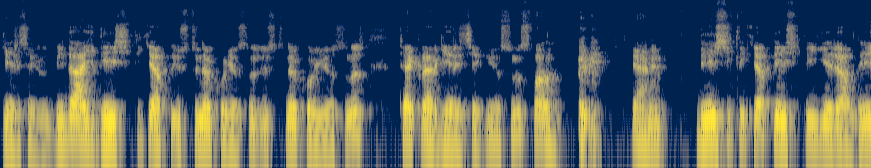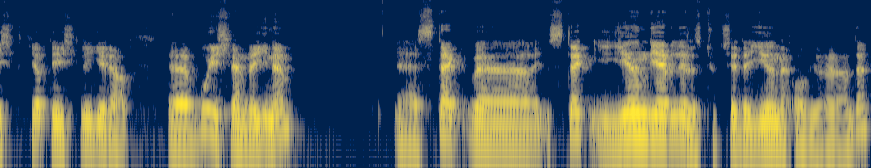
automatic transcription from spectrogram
geri çekiyorsunuz. Bir daha değişiklik yaptı üstüne koyuyorsunuz. Üstüne koyuyorsunuz. Tekrar geri çekiyorsunuz falan. yani değişiklik yap değişikliği geri al. Değişiklik yap değişikliği geri al. E, bu işlemde yine e, stack ve stack yığın diyebiliriz. Türkçe'de yığın oluyor herhalde.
